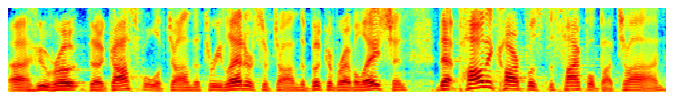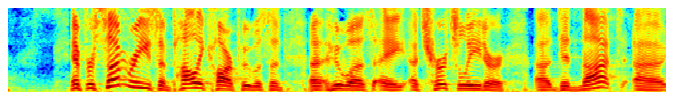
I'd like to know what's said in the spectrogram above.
uh, who wrote the Gospel of John, the three letters of John, the book of Revelation, that Polycarp was discipled by John. And for some reason, Polycarp, who was a, uh, who was a, a church leader, uh, did not uh,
